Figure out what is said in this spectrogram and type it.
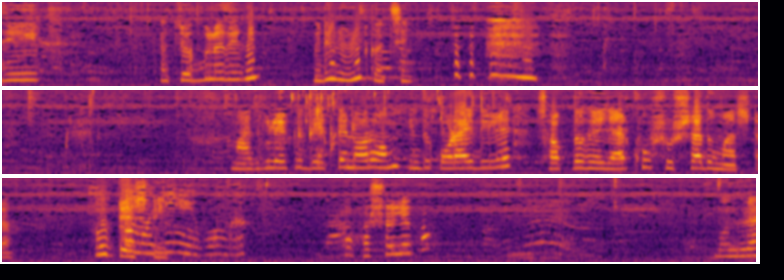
জিপ আর চোখগুলো দেখুন মিটুট করছে। মাছগুলো একটু দেখতে নরম কিন্তু কড়াই দিলে শক্ত হয়ে যায়। আর খুব সুস্বাদু মাছটা। খুব টেস্টি হর্ষই লেখো বন্ধুরা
